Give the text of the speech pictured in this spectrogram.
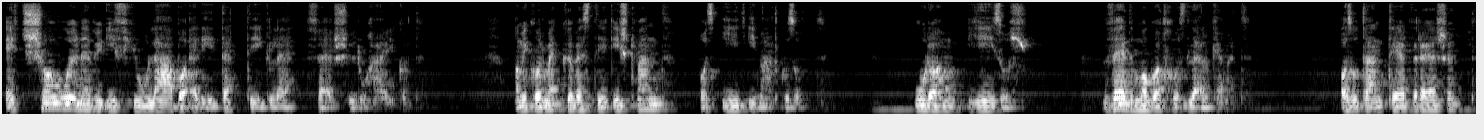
egy Saul nevű ifjú lába elé tették le felső ruháikat. Amikor megkövezték Istvánt, az így imádkozott. Uram, Jézus, vedd magadhoz lelkemet. Azután térdre esett,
